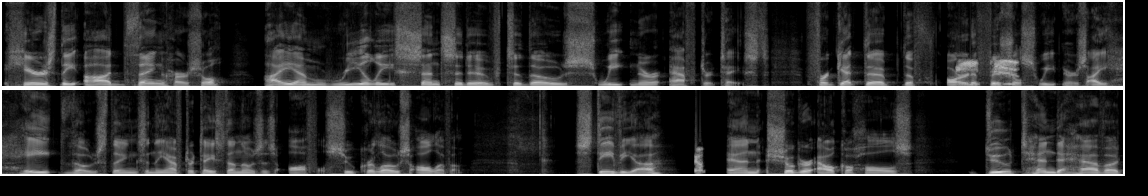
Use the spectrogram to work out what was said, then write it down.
Here's the odd thing, Herschel. I am really sensitive to those sweetener aftertastes. Forget the the artificial sweeteners. I hate those things, and the aftertaste on those is awful. Sucralose, all of them. Stevia yep. and sugar alcohols do tend to have a,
